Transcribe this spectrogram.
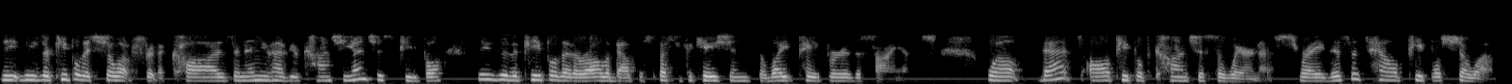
these are people that show up for the cause. And then you have your conscientious people, these are the people that are all about the specifications, the white paper, the science. Well, that's all people's conscious awareness, right? This is how people show up.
